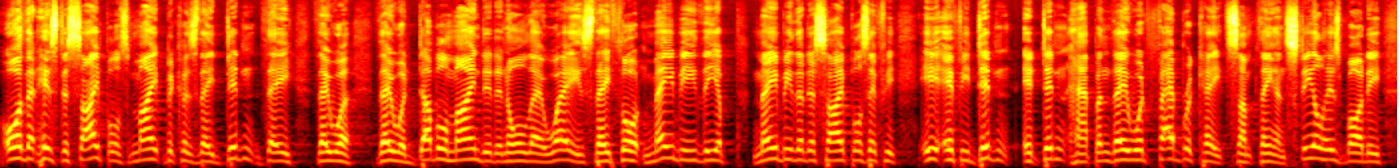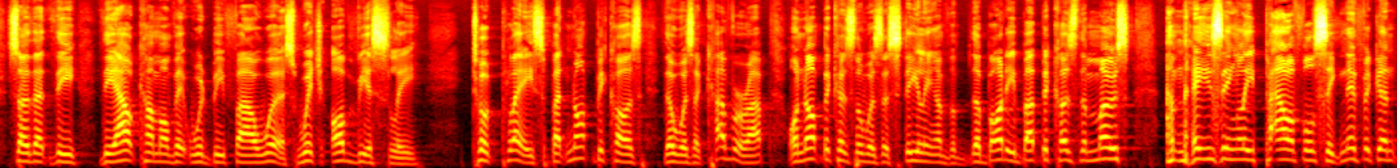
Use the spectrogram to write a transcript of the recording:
Or that his disciples might, because they didn't, they, they were, they were double minded in all their ways. They thought maybe the, maybe the disciples, if he, if he didn't, it didn't happen, they would fabricate something and steal his body so that the, the outcome of it would be far worse, which obviously took place, but not because there was a cover up or not because there was a stealing of the, the body, but because the most amazingly powerful, significant,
